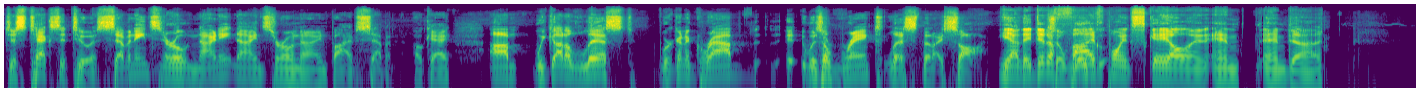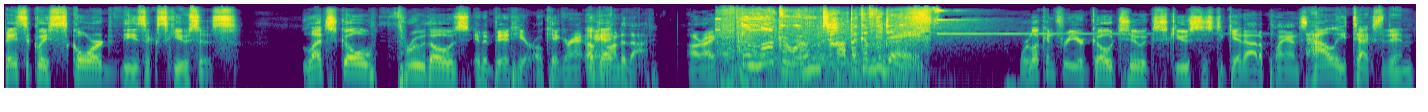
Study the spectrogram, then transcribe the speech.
just text it to us 780-989-0957 okay um, we got a list we're going to grab it was a ranked list that i saw Yeah, they did a So we'll five-point scale and and and uh, basically scored these excuses. let's go through those in a bit here okay grant Okay. hang on to that all right The Locker Room topic of the day. we're looking for your go-to excuses to get out of plans Hallie texted in,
